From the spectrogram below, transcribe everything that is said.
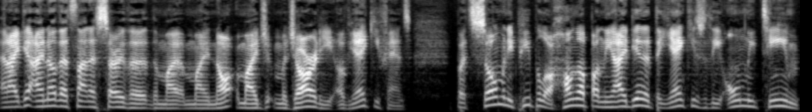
and I I know that's not necessarily the the my my, my majority of Yankee fans, but so many people are hung up on the idea that the Yankees are the only team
